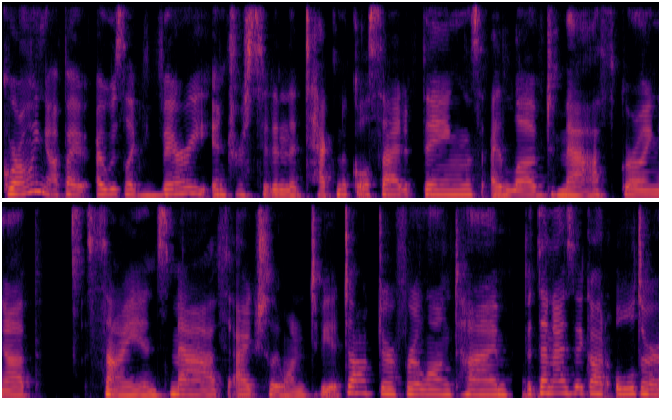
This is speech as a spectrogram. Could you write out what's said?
growing up, I, I was like very interested in the technical side of things. I loved math growing up science, math. I actually wanted to be a doctor for a long time. But then as I got older, I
